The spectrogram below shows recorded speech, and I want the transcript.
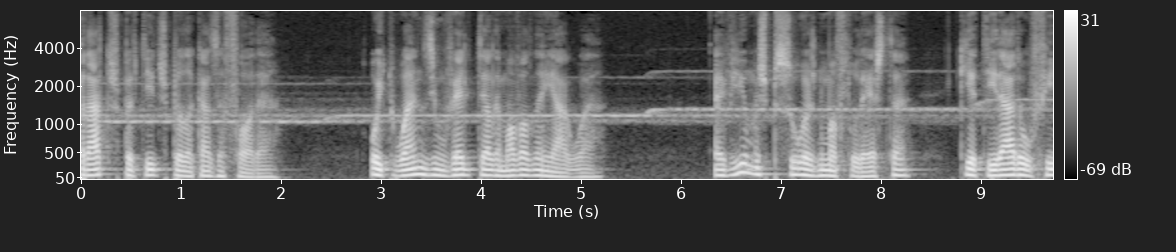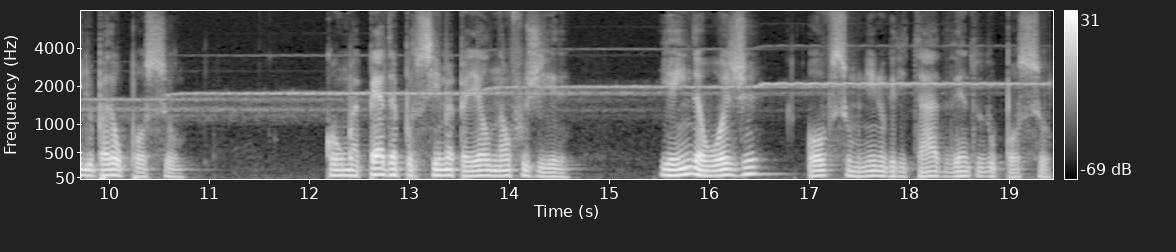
Pratos partidos pela casa fora. Oito anos e um velho telemóvel na água havia umas pessoas numa floresta que atiraram o filho para o poço, com uma pedra por cima para ele não fugir. E ainda hoje ouve-se o um menino gritar dentro do poço,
